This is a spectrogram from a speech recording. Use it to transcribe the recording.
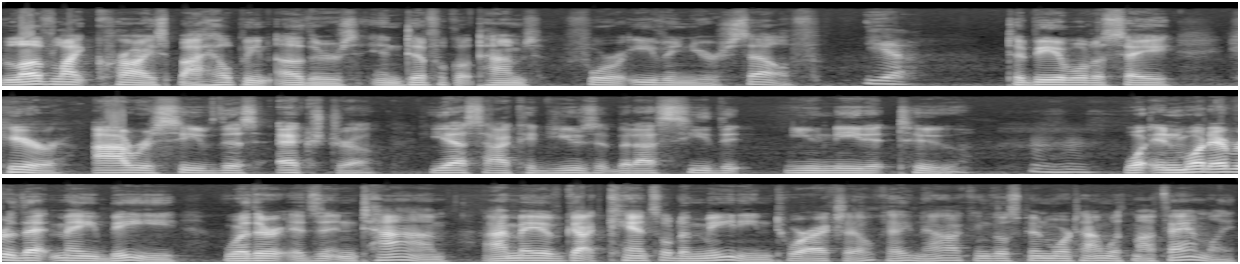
love like Christ by helping others in difficult times for even yourself Yeah, to be able to say, Here, I received this extra. Yes, I could use it, but I see that you need it too. mm-hmm. What in whatever that may be, whether it's in time, I may have got canceled a meeting to where actually, okay, now I can go spend more time with my family.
